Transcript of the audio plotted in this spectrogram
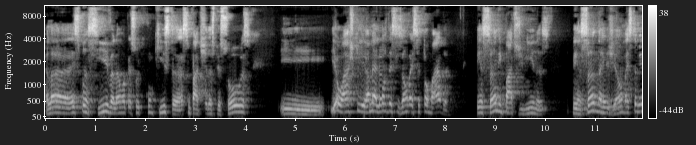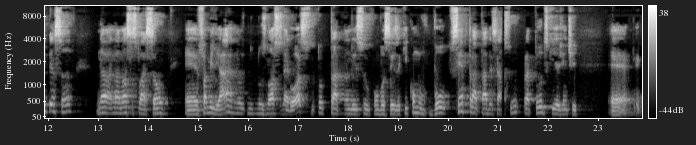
Ela é expansiva, ela é uma pessoa que conquista a simpatia das pessoas e, e eu acho que a melhor decisão vai ser tomada pensando em Patos de Minas, pensando na região, mas também pensando na, na nossa situação é, familiar, no, nos nossos negócios. Estou tratando isso com vocês aqui, como vou sempre tratar desse assunto para todos que a gente é,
